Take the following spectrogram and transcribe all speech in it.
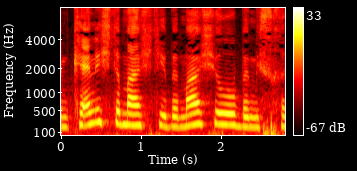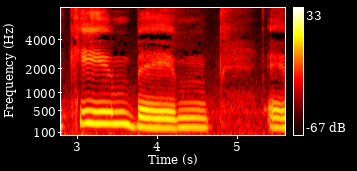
אם כן השתמשתי במשהו, במשחקים, ב... אה,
